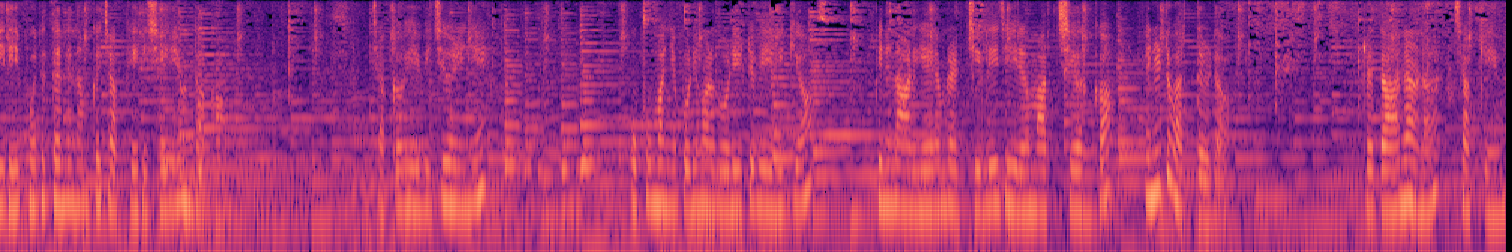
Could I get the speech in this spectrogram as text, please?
ഇതേപോലെ തന്നെ നമുക്ക് ചക്കരിശ്ശേരി ഉണ്ടാക്കാം. ചക്ക വേവിച്ച് കഴിഞ്ഞ് ഉപ്പും മഞ്ഞപ്പൊടി മുളക് പൊടി ഇട്ട് വേവിക്കുക. പിന്നെ നാളികേരം റെഡ് ചില്ലി ജീരകം മറിച്ച് ചേർക്കുക. എന്നിട്ട് വറുത്തിടുക. പ്രധാനമാണ് ചക്കയും.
